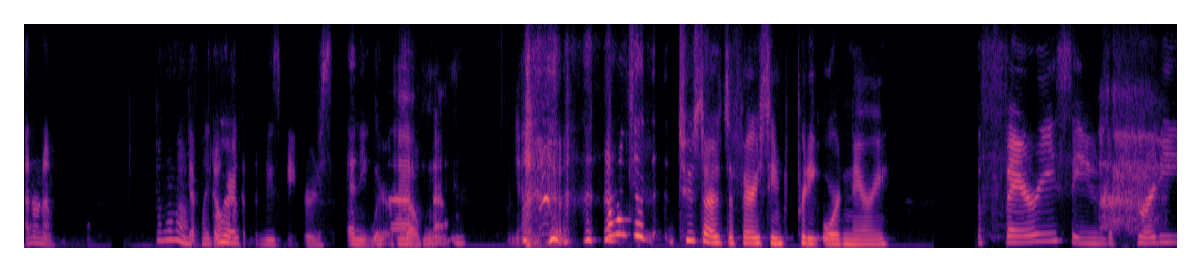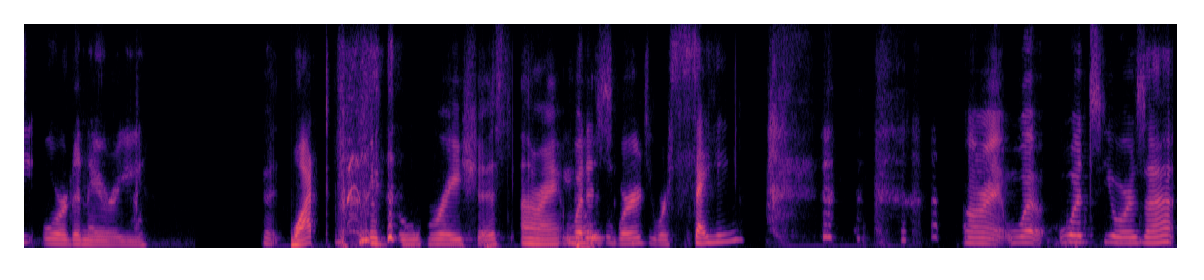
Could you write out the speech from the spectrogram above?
I don't know. I don't know. Definitely don't Okay. look at the newspapers anywhere. Nah, so no. Yeah. Someone said two stars. The fairy seemed pretty ordinary. the fairy seemed pretty ordinary. Good. What? Good gracious. All right. You What know is the word you were saying? all right? What what's yours at?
